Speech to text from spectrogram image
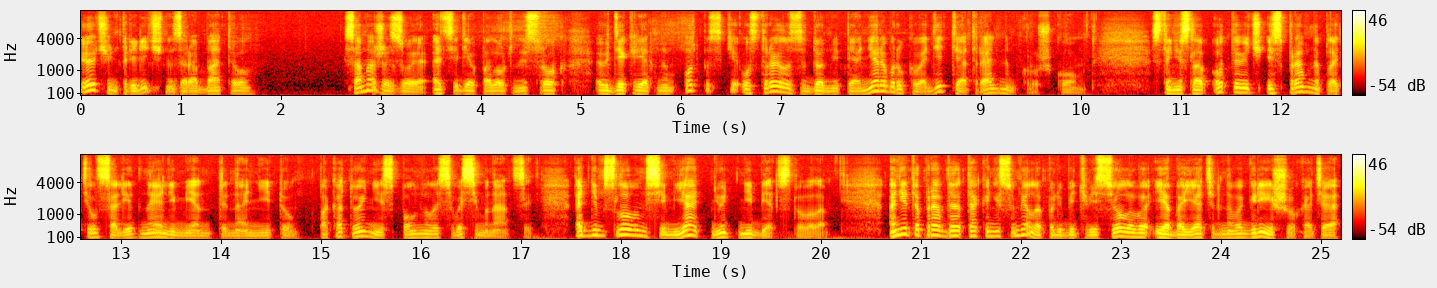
и очень прилично зарабатывал. Сама же Зоя, отсидев положенный срок в декретном отпуске, устроилась в Доме пионеров руководить театральным кружком. Станислав Оттович исправно платил солидные алименты на Аниту пока той не исполнилось восемнадцать. Одним словом, семья отнюдь не бедствовала. Анита, правда, так и не сумела полюбить веселого и обаятельного Гришу, хотя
